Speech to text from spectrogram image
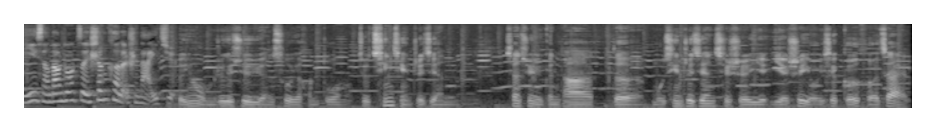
你印象当中最深刻的是哪一句？因为我们这个剧元素也很多嘛，就亲情之间的。向晴雨跟他的母亲之间其实也也是有一些隔阂在的。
